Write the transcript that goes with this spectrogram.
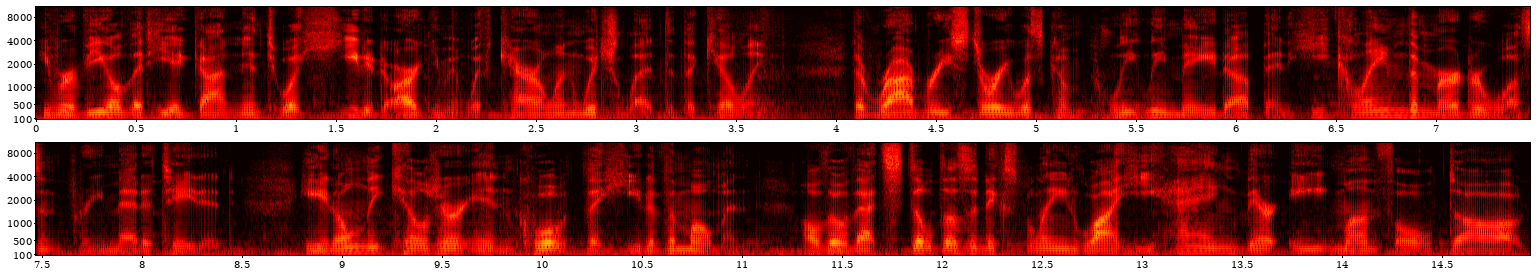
He revealed that he had gotten into a heated argument with Carolyn, which led to the killing. The robbery story was completely made up, and he claimed the murder wasn't premeditated. He had only killed her in, quote, the heat of the moment, although that still doesn't explain why he hanged their eight month old dog.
